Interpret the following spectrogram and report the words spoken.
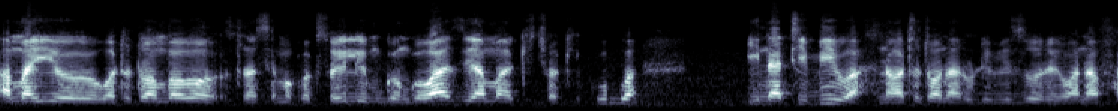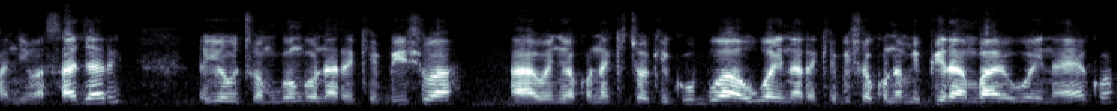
ama hiyo watoto ambao tunasema kwa kiswahili mgongo wazi ama kichwa kikubwa inatibiwa na watoto wanarudi vizuri wanafanyiwa surgery. Hiyo uti wa mgongo unarekebishwa uh, wenye wako na kichwa kikubwa huwa inarekebishwa kuna mipira ambayo huwa inawekwa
